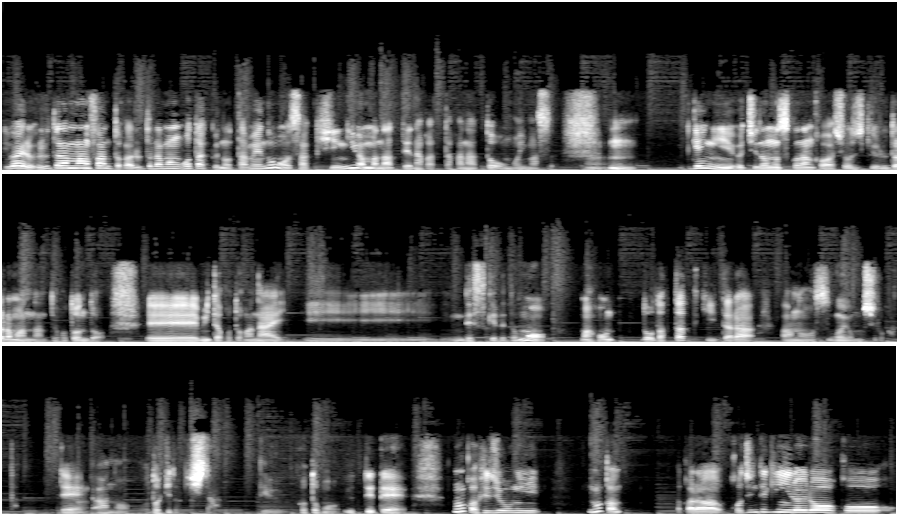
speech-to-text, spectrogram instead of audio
いわゆるウルトラマンファンとかウルトラマンオタクのための作品にはまあなってなかったかなと思います。う。うんん。現にうちの息子なんかは正直ウルトラマンなんてほとんど、えー見たことがない、えーんですけれども、まあ本、どうだったって聞いたら、あの、すごい面白かった。で、うんあの、ドキドキしたっていうことも言ってて、なんか非常に、なんか、だから、個人的にいろいろ、こ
